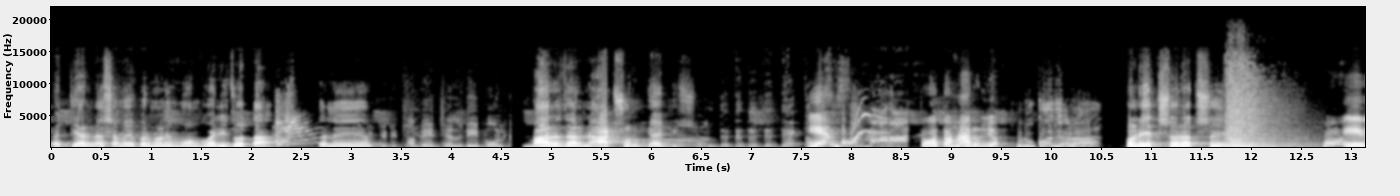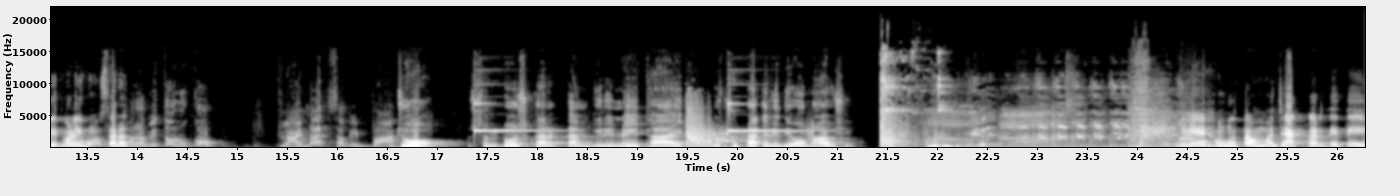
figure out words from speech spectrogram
અત્યારના સમય પ્રમાણે મોંઘવારી જોતા તને અબે જલ્દી બોલ. 12800 રૂપિયા આપીશ. એમ? તો તો હારું લ્યો. રૂકો જરા. પણ એક શરત છે. હું એવી વળી હું શરત? અભી તો રૂકો. ક્લાઇમેક્સ અભી બાત જો સંતોષકારક કામગીરી નહીં થાય તો છૂટા કરી દેવામાં આવશે. હે હું તો મજાક કરતી હતી.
